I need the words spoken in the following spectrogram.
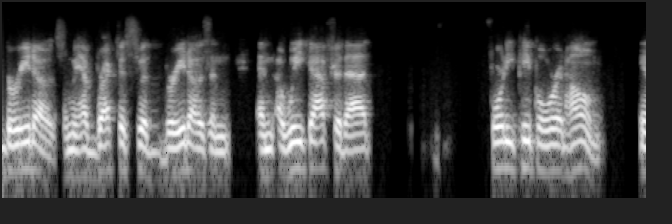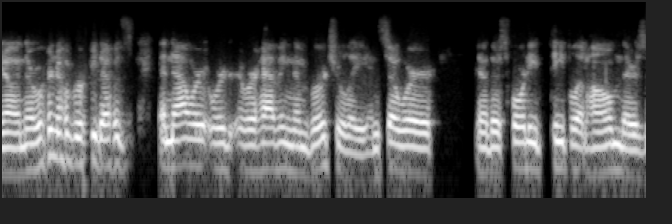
burritos and we have breakfast with burritos and and a week after that 40 people were at home you know and there were no burritos and now we're we're, we're having them virtually and so we're you know there's 40 people at home. There's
